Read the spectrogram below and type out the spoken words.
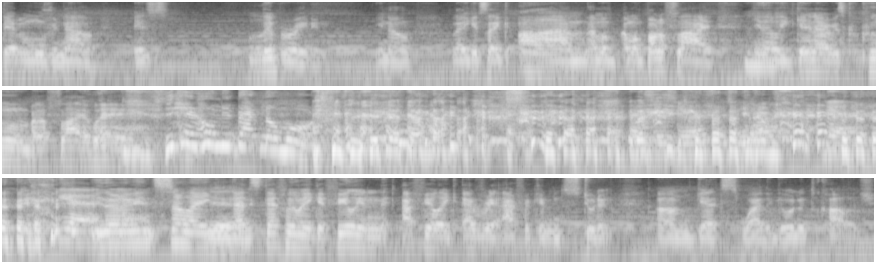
them moving out is liberating. You know, like it's like ah, I'm I'm a, I'm a butterfly. You know, he getting out of his cocoon, about to fly away. you can't hold me back no more. That's so true, that's so true. you know. Yeah. Yeah. You know what I mean? So like Yeah. that's definitely like a feeling I feel like every African student um, gets while they're going into college.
